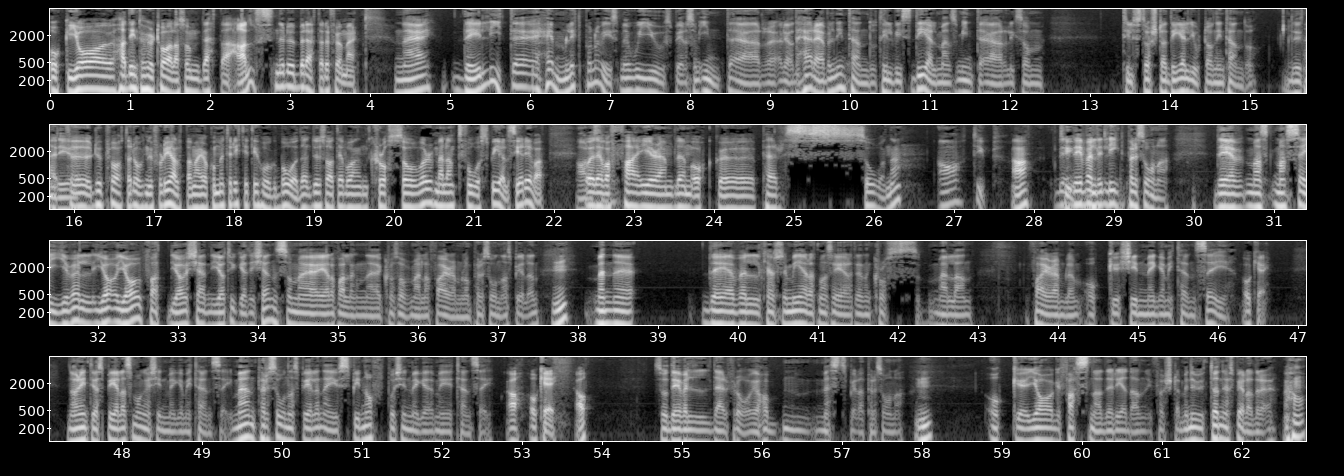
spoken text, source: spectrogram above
Och jag hade inte hört talas om detta alls när du berättade för mig. Nej, det är lite hemligt på något vis med Wii U-spel som inte är, eller ja, det här är väl Nintendo till viss del, men som inte är liksom till största del gjort av Nintendo. Det, Nej, det, för du pratade och nu får du hjälpa mig, jag kommer inte riktigt ihåg båda. Du sa att det var en crossover mellan två spelserier va? ja, och det var. Fire Emblem och uh, Persona? Ja, typ. Ja, Det, Typ. det är väldigt likt Persona. Det är, man, man säger väl, jag, jag uppfatt, jag känner, jag tycker att det känns som eh, i alla fall en eh, crossover mellan Fire Emblem och Persona-spelen. Mm. Men eh, det är väl kanske mer att man säger att det är en cross mellan Fire Emblem och Shin Megami Tensei. okej. Nu har inte jag spelat så många Shin Megami Tensei, men Persona-spelen är ju spin-off på Shin Megami Tensei. Ja, okej. Ja. Så det är väl därför då, jag har mest spelat Persona. Mm. Och eh, jag fastnade redan i första minuten jag spelade det. Jaha.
